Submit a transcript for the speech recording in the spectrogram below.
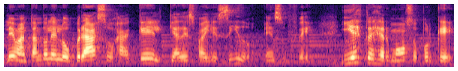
levantándole los brazos a aquel que ha desfallecido en su fe. Y esto es hermoso porque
